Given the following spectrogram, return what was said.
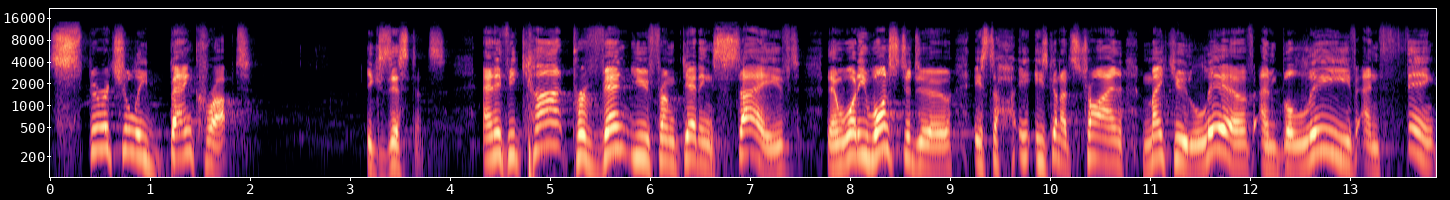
spiritually bankrupt existence. And if he can't prevent you from getting saved, then what he wants to do is to, he's going to try and make you live and believe and think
